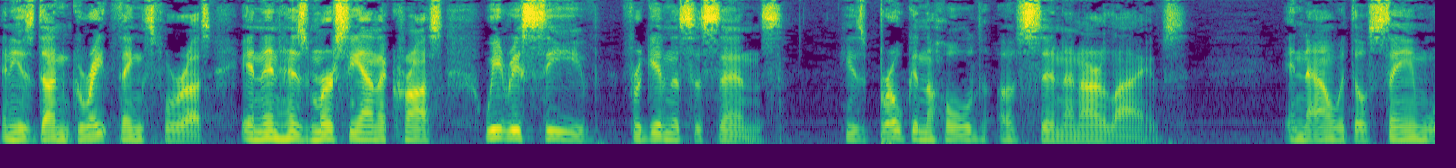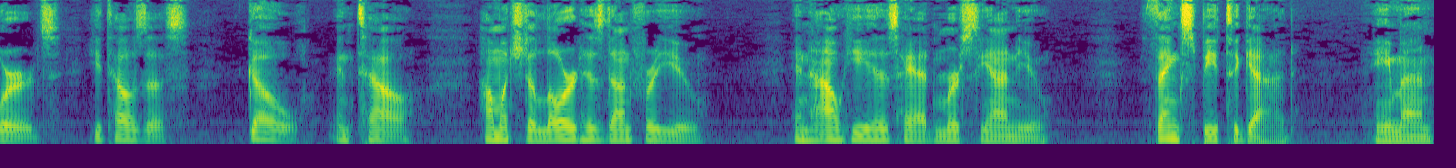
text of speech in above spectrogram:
and he has done great things for us. And in his mercy on the cross, we receive forgiveness of sins. He has broken the hold of sin in our lives. And now, with those same words, he tells us, Go and tell how much the Lord has done for you and how he has had mercy on you. Thanks be to God. Amen.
